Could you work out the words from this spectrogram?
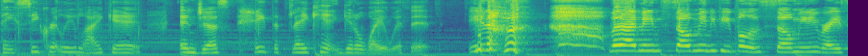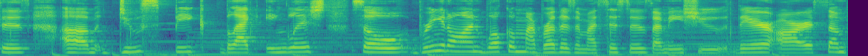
they secretly like it and just hate that they can't get away with it. You know? but I mean, so many people of so many races um, do speak Black English. So bring it on. Welcome my brothers and my sisters. I mean, shoot, there are some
